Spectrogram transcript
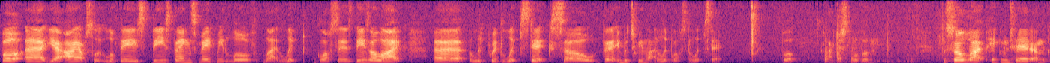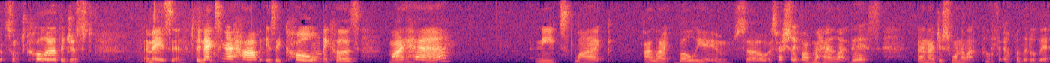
But uh, yeah, I absolutely love these. These things make me love like lip glosses. These are like uh, liquid lipstick, so they're in between like a lip gloss and a lipstick. But I just love them. They're so light pigmented and they've got so much colour, they're just amazing. The next thing I have is a comb because my hair needs like, I like volume, so especially if I have my hair like this, then I just want to like poof it up a little bit.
